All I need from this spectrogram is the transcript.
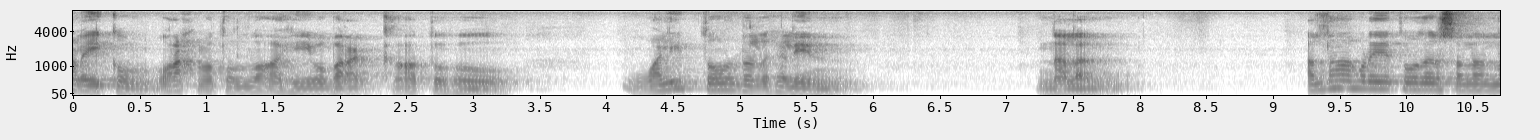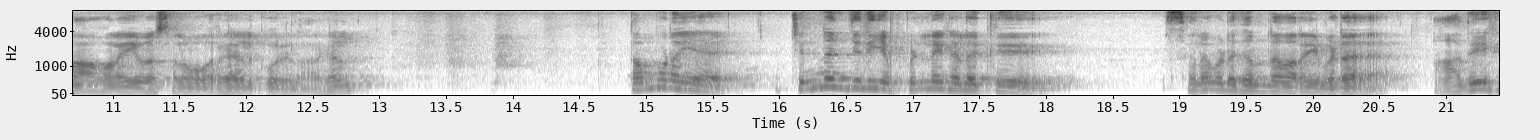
அலைக்கும் வரமத்துல்லாஹி வபரக்காத்துஹு. வழித்தோன்றல்களின் நலன். அல்லாஹுடைய தூதர் சல்லல்லாஹு அலைஹி அவர்கள் கூறினார்கள் தம்முடைய சின்னஞ்சிறிய பிள்ளைகளுக்கு செலவிடுகின்றவரை விட அதிக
